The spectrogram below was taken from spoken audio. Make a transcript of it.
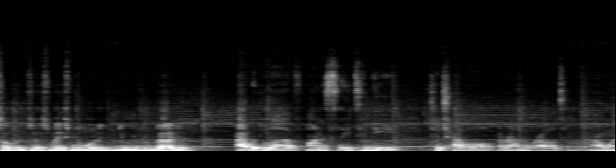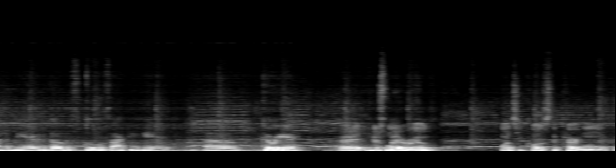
So it just makes me want to do even better. I would love, honestly, to be to travel around the world. I want to be able to go to school so I can get a career. All right, here's my room. Once you close the curtain,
